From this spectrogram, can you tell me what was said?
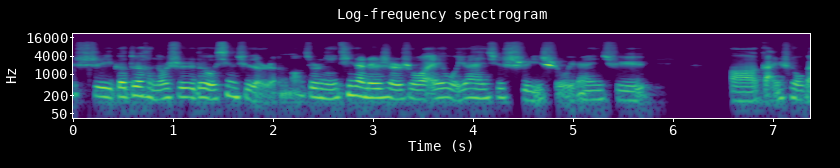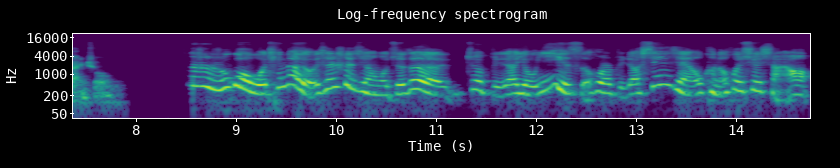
是一个对很多事都有兴趣的人吗？就是你听见这事儿，说，哎，我愿意去试一试，我愿意去。啊、感受感受。就是如果我听到有一些事情，我觉得就比较有意思或者比较新鲜，我可能会去想要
